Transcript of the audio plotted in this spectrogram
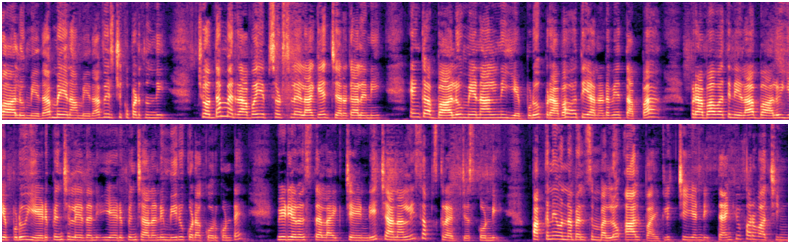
బాలు మీద మీనా మీద విరుచుకుపడుతుంది. చూద్దాం మరి రాబోయే ఎపిసోడ్స్లో ఎలాగే జరగాలని. ఇంకా బాలు మీనాలని ఎప్పుడూ ప్రభావతి అనడమే తప్ప ప్రభావతిని ఇలా బాలు ఎప్పుడూ ఏడిపించలేదని ఏడిపించాలని మీరు కూడా కోరుకుంటే వీడియో నచ్చితే లైక్ చేయండి ఛానల్ని సబ్స్క్రైబ్ చేసుకోండి. పక్కనే ఉన్న బెల్ సింబల్లో ఆల్ పై క్లిక్ చేయండి. Thank you for watching.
